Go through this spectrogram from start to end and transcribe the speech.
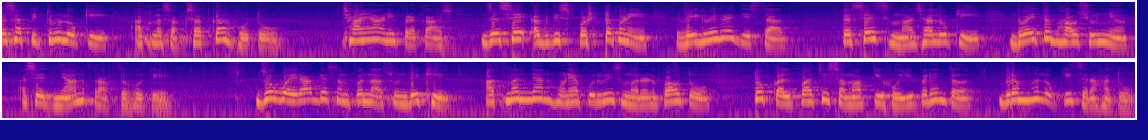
तसा पितृलोकी आत्मसाक्षात्कार होतो. छाया आणि प्रकाश जसे अगदी स्पष्टपणे वेगवेगळे दिसतात तसेच माझ्या लोकी द्वैतभाव शून्य असे ज्ञान प्राप्त होते. जो वैराग्य संपन्न असून देखील आत्मज्ञान होण्यापूर्वीच मरण पावतो तो कल्पाची समाप्ती होईपर्यंत ब्रह्मलोकीच राहतो.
